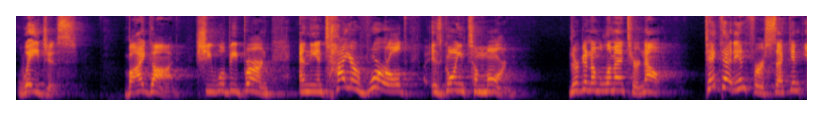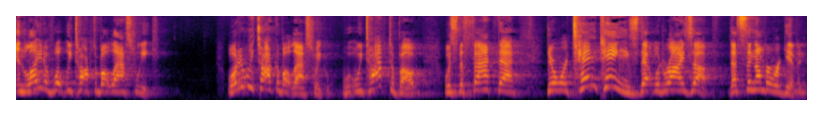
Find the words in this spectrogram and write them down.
wages by God. she will be burned, and the entire world is going to mourn. They're going to lament her. Now, take that in for a second in light of what we talked about last week. What did we talk about last week? What we talked about was the fact that there were 10 kings that would rise up. That's the number we're given.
